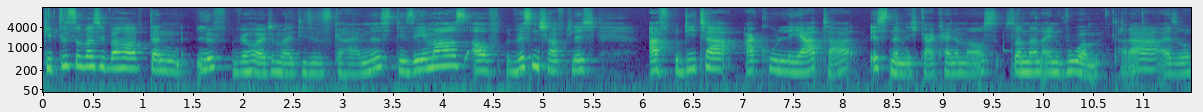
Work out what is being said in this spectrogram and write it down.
Gibt es sowas überhaupt? Dann lüften wir heute mal dieses Geheimnis. Die Seemaus auf wissenschaftlich Aphrodita aculeata ist nämlich gar keine Maus, sondern ein Wurm. Tada! Also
